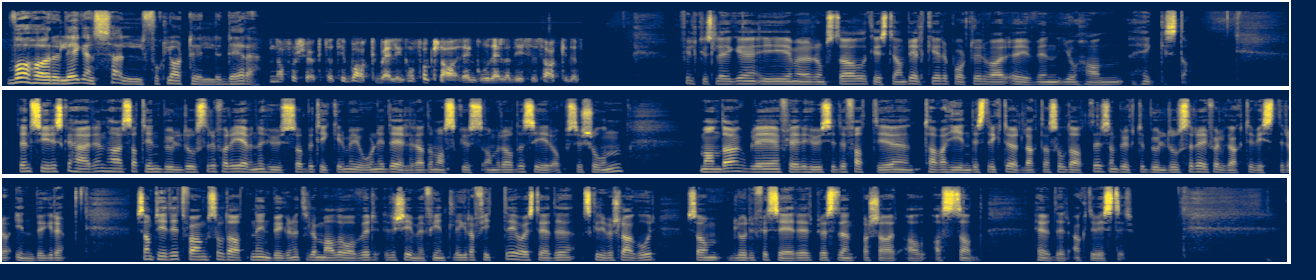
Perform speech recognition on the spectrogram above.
Hva har legen selv forklart til dere? Hun har forsøkt å tilbakemelding og forklare en god del av disse sakene. Fylkeslege i Møre og Romsdal, Christian Bjelke. Reporter var Øyvind Johan Heggstad. Den syriske hæren har satt inn bulldosere for å jevne hus og butikker med jorden i deler av Damaskus-området, sier opposisjonen. Mandag ble flere hus i det fattige Tawahin-distriktet ødelagt av soldater som brukte bulldosere, ifølge aktivister og innbyggere. Samtidig tvang soldatene innbyggerne til å male over regimefiendtlig graffiti og i stedet skrive slagord som glorifiserer president Bashar al-Assad, hevder aktivister.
